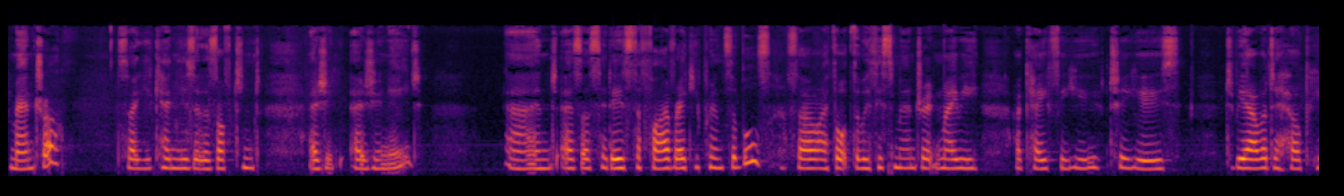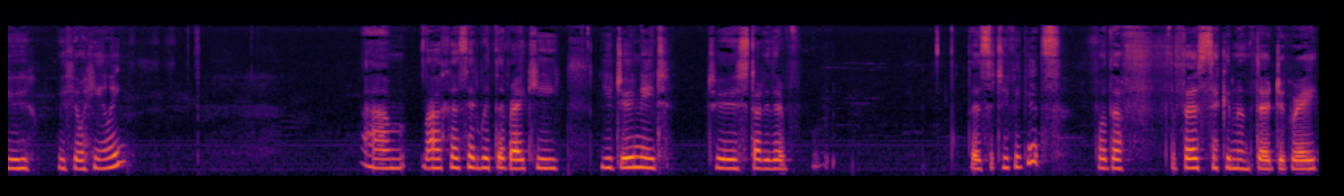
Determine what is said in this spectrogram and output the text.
mantra, so you can use it as often as you as you need. And as I said, it's the five Reiki principles. So I thought that with this mantra, it may be okay for you to use to be able to help you with your healing. Um, like I said, with the Reiki, you do need to study the the certificates for the the first, second, and third degree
